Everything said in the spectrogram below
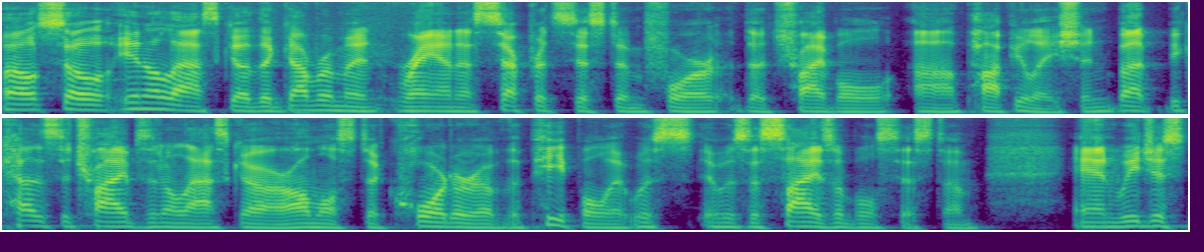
Well, so in Alaska, the government ran a separate system for the tribal uh, population, but because the tribes in Alaska are almost a quarter of the people, it was it was a sizable system, and we just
